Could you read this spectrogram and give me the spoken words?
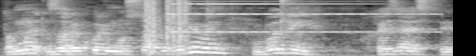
то ми зарахуємо 40 гривень, вони в хазяйстві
